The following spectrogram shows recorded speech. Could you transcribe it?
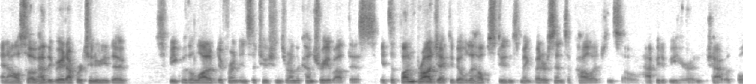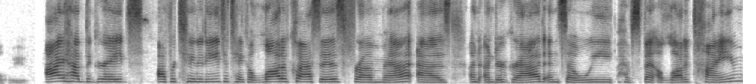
and also I've had the great opportunity to speak with a lot of different institutions around the country about this. It's a fun project to be able to help students make better sense of college, and so happy to be here and chat with both of you. I had the great opportunity to take a lot of classes from Matt as an undergrad. And so we have spent a lot of time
